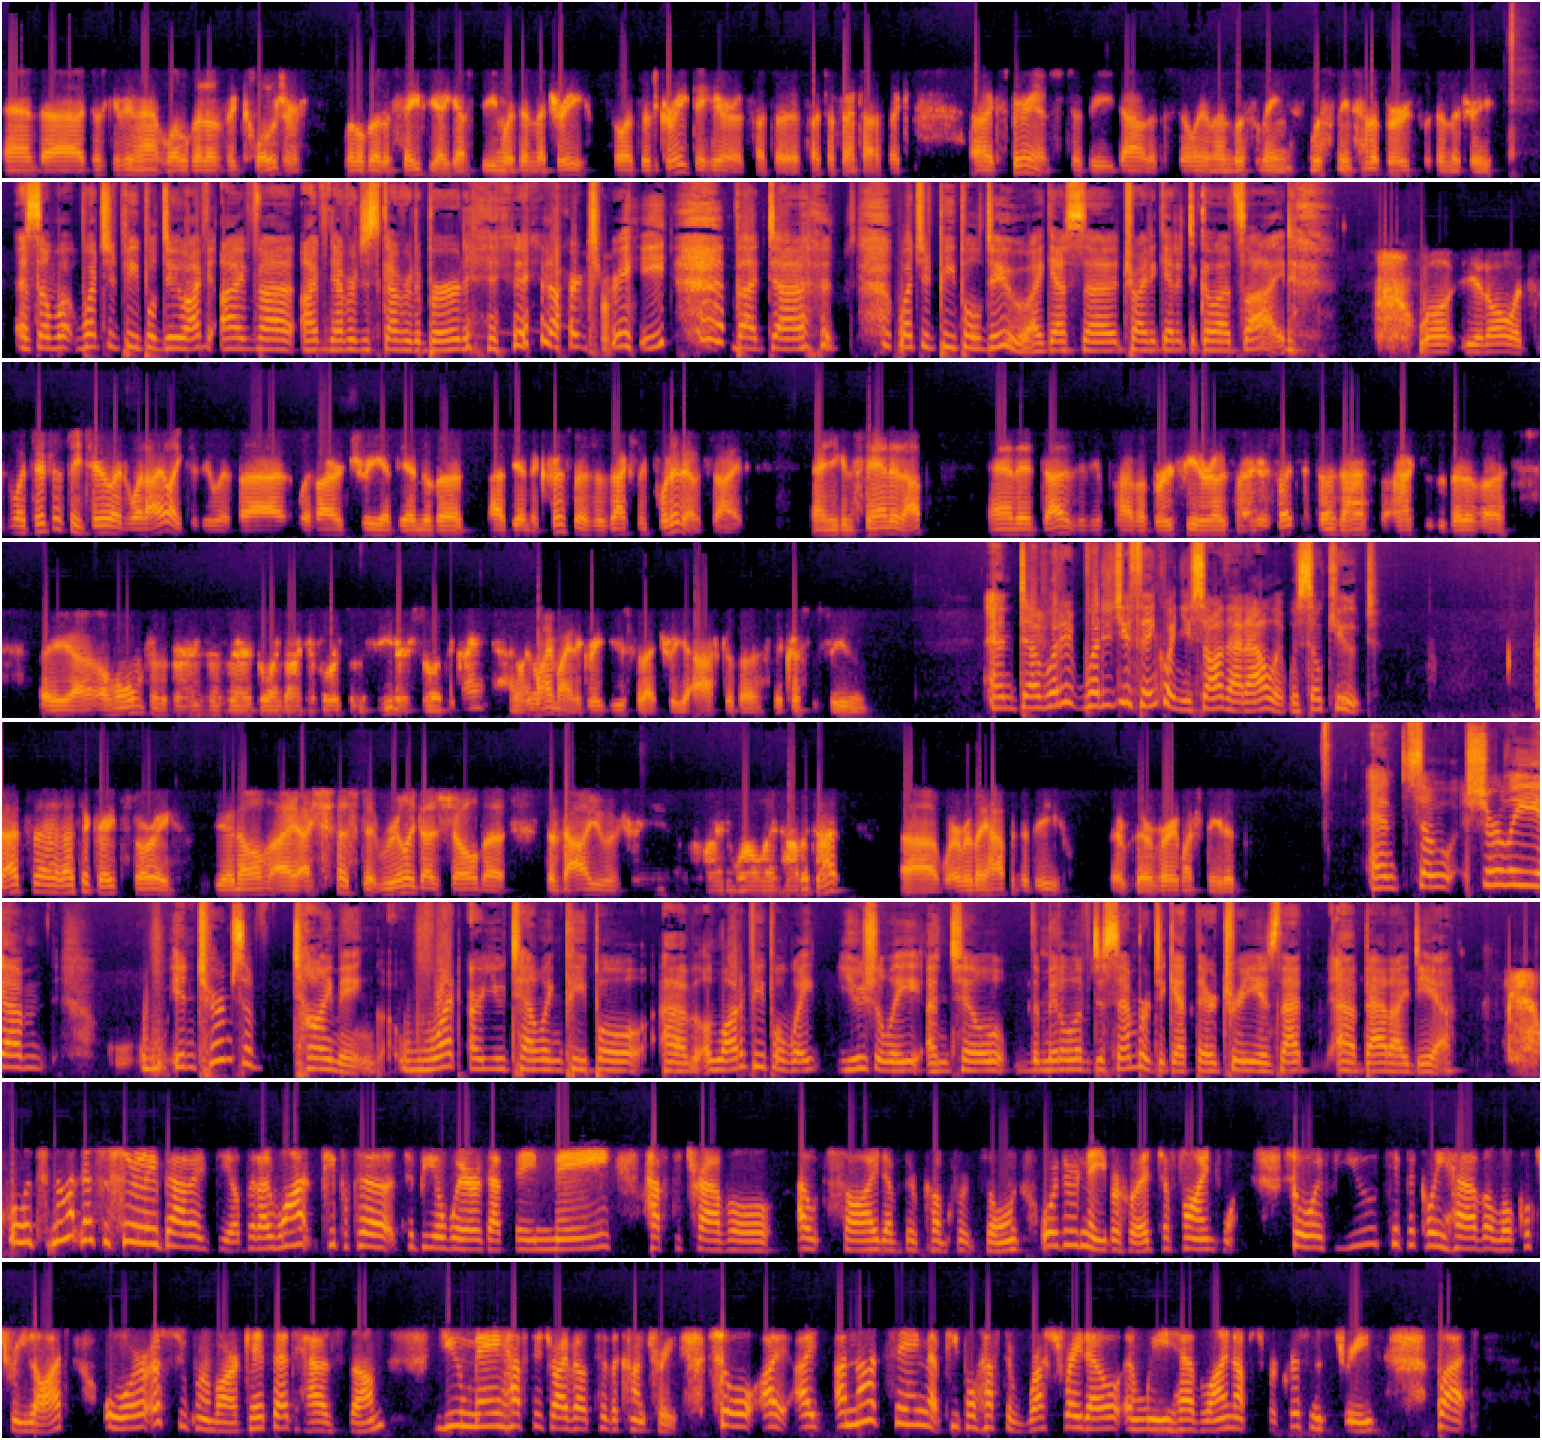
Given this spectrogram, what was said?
and uh, just giving that a little bit of enclosure a little bit of safety, I guess, being within the tree. So it's, it's great to hear. It's such a such a fantastic uh, experience to be down at the distillery and listening listening to the birds within the tree. So what what should people do? I've I've uh, I've never discovered a bird in our tree, but uh, what should people do? I guess uh, try to get it to go outside. Well, you know, it's what's interesting too, and what I like to do with uh, with our tree at the end of the at the end of Christmas is actually put it outside and you can stand it up. And it does, if you have a bird feeder outside or such, it does act, act as a bit of a, a, uh, a home for the birds as they're going back and forth to the feeder. So it's a great, in my mind, a great use for that tree after the, the Christmas season. And uh, what did what did you think when you saw that owl? It was so cute. That's a, that's a great story. You know, I, I just it really does show the the value of trees and wildlife habitat uh, wherever they happen to be. They're they're very much needed. And so, Shirley, um, in terms of timing, what are you telling people? Uh, a lot of people wait usually until the middle of December to get their tree. Is that a bad idea? It's not necessarily a bad idea, but I want people to, to be aware that they may have to travel outside of their comfort zone or their neighborhood to find one. So if you typically have a local tree lot or a supermarket that has them, you may have to drive out to the country. So I, I, I'm not saying that people have to rush right out and we have lineups for Christmas trees, but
